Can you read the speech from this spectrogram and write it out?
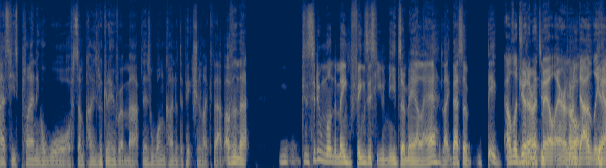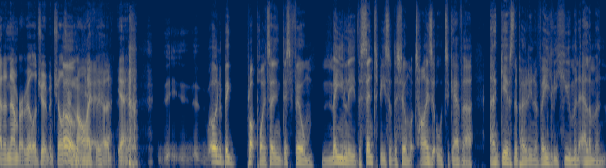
as he's planning a war of some kind. He's looking over a map. There's one kind of depiction like that. But other than that, considering one of the main things is he needs a male heir, like that's a big A legitimate male heir. plot. Undoubtedly Yeah. had a number of illegitimate children in Oh, all yeah, likelihood. Yeah. yeah. one of the big plot points in this film, mainly the centerpiece of this film, what ties it all together and gives Napoleon a vaguely human element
